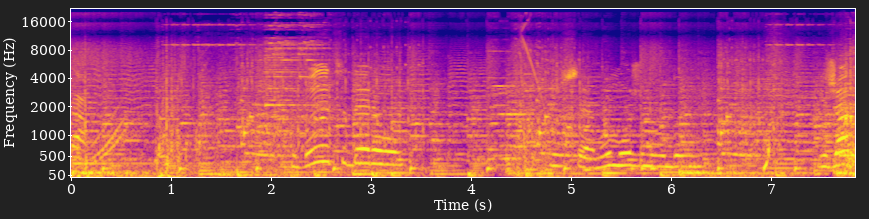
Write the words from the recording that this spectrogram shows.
Так. Вбили це дерево. І все, ми можемо до... Біжати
